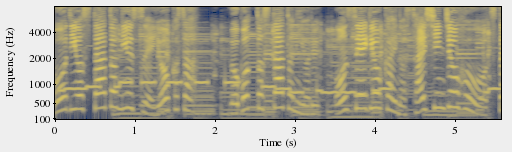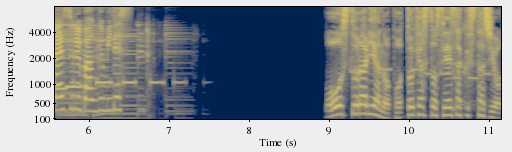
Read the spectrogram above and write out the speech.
オーディオスタートニュースへようこそ。ロボットスタートによる音声業界の最新情報をお伝えする番組です。オーストラリアのポッドキャスト制作スタジオ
